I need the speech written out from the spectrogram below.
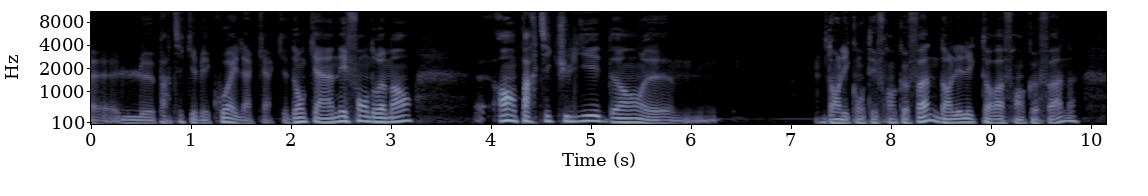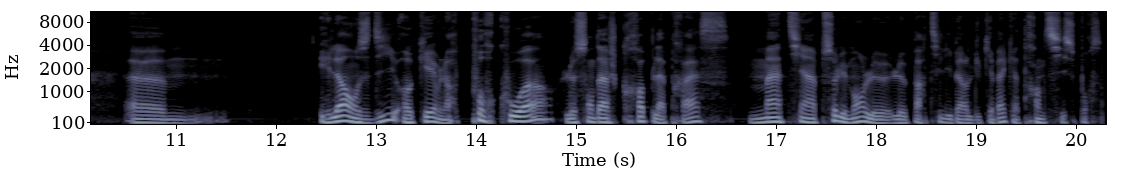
le Parti québécois et la CAQ. Donc il y a un effondrement, en particulier dans, dans les comtés francophones, dans l'électorat francophone. et là, on se dit, OK, alors pourquoi le sondage Crop la presse maintient absolument le Parti libéral du Québec à 36%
